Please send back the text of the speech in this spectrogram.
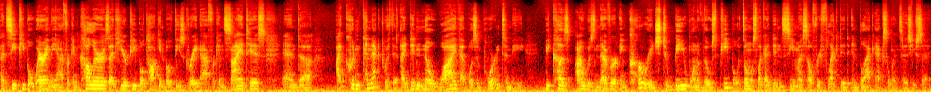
I'd see people wearing the African colors. I'd hear people talking about these great African scientists, and uh, I couldn't connect with it. I didn't know why that was important to me because I was never encouraged to be one of those people. It's almost like I didn't see myself reflected in black excellence, as you said.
